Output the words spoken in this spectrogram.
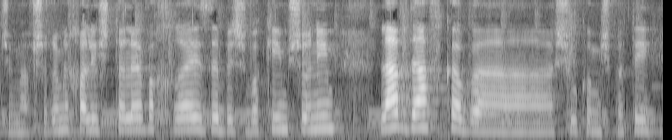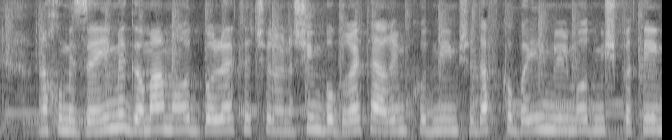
שמאפשרים לך להשתלב אחרי זה בשווקים שונים, לאו דווקא בשוק המשפטי. אנחנו מזהים מגמה מאוד בולטת של אנשים בוגרי תארים קודמים, שדווקא באים ללמוד משפטים,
